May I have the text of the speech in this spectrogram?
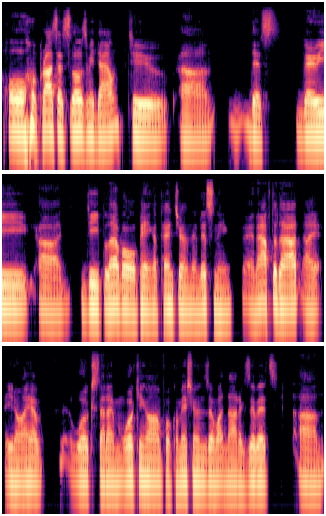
whole process slows me down to um, this very uh, deep level paying attention and listening. And after that, I, you know, I have works that I'm working on for commissions and whatnot, exhibits. Um,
